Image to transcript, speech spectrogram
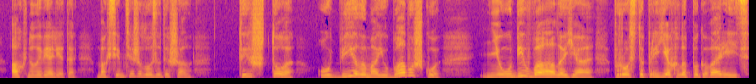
— ахнула Виолетта. Максим тяжело задышал. «Ты что, убила мою бабушку?» «Не убивала я, просто приехала поговорить.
